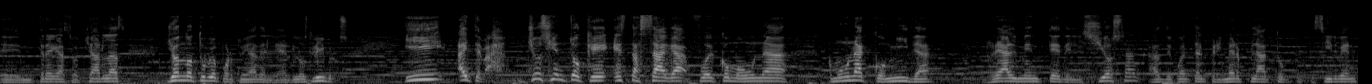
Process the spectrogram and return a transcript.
eh, entregas o charlas, yo no tuve oportunidad de leer los libros. Y ahí te va. Yo siento que esta saga fue como una, como una comida realmente deliciosa. Haz de cuenta el primer plato que te sirven,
